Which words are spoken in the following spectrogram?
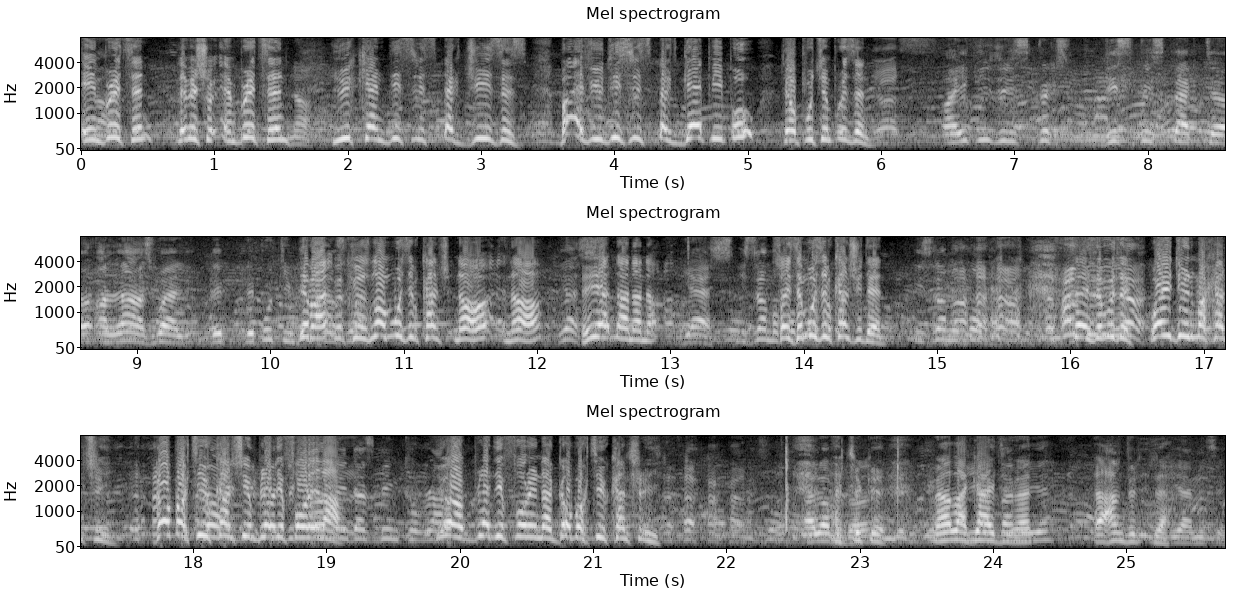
in Britain, let me show you, in Britain, No. you can disrespect Jesus, but if you disrespect gay people, they'll put you in prison. uh, if you disrespect, disrespect uh, Allah as well, they, they put him. Yeah, but because it's not Muslim country. No, no. Yes. Yeah, no, no, no. Yes. So it's a Muslim country then. Islamophobic. So it's a Muslim. What are you doing in my country? Go back to your No, country, you bloody foreigner. has been corrupt. You're a bloody foreigner. Go back to your country. I love it. Okay. May Allah guide you, man. Alhamdulillah. Yeah, me too.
